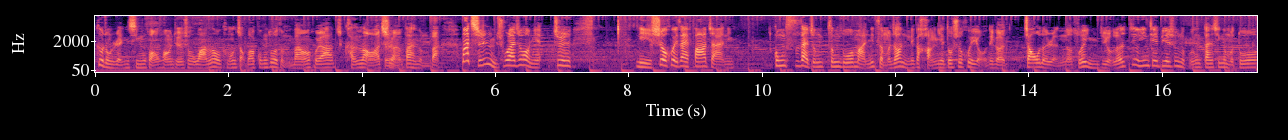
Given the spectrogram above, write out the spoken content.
各种人心惶惶，觉得说完了我可能找不到工作怎么办？然后回家啃老啊，吃软饭怎么办？那其实你出来之后，你就是你社会在发展，你。公司在增增多嘛，你怎么着？你那个行业都是会有那个招的人的，所以你就有了这个应届毕业生就不用担心那么多。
